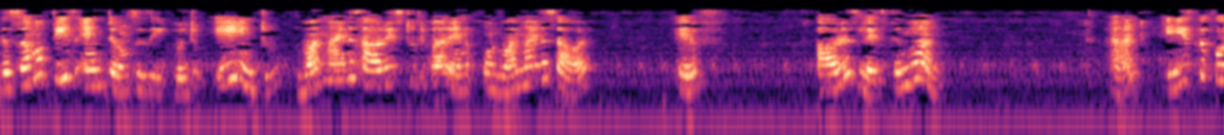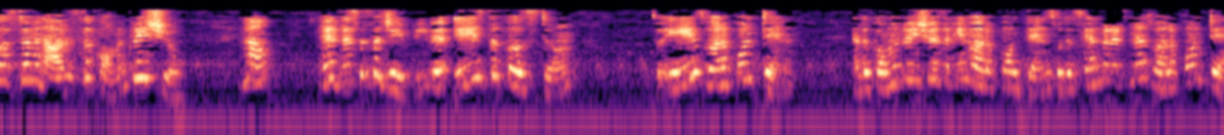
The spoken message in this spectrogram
the sum of these n terms is equal to A into 1 minus R raised to the power n upon 1 minus R if R is less than 1. And A is the first term and R is the common ratio. Now, here this is the GP where A is the first term. So A is 1 upon 10 and the common ratio is again 1 upon 10. So this can be written as 1 upon 10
